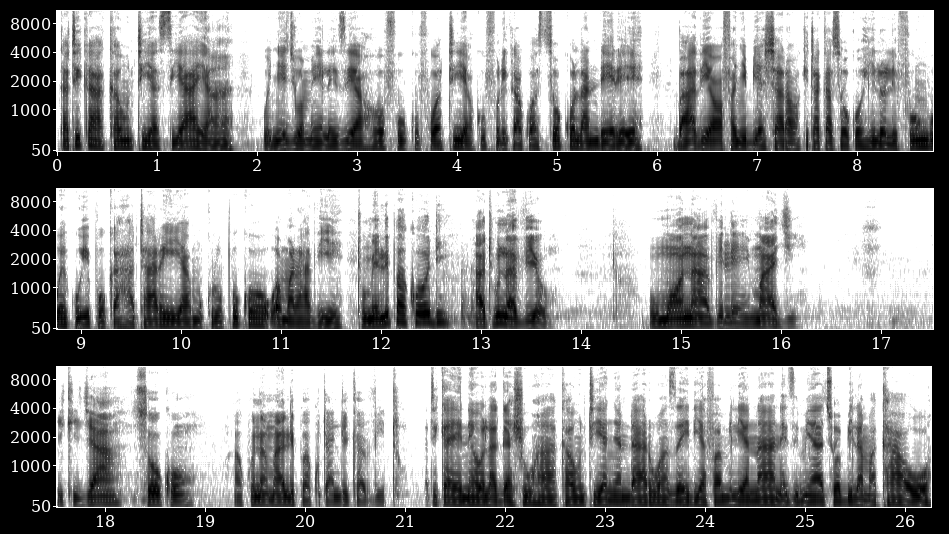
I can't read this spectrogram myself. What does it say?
katika kaunti ya Siaya. Wenyeji wameelezea hofu kufuatia kufurika kwa soko la Ndere, baadhi ya wafanyabiashara wakitaka soko hilo lifungwe kuepuka hatari ya mkurupuko wa maradhi. Tumelipa kodi, hatuna vyoo. Umeona vile maji ikijaa soko, hakuna mahali pa kutandika vitu. Katika eneo la Gashuha, kaunti ya Nyandarua, zaidi ya familia nane zimeachwa bila makao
